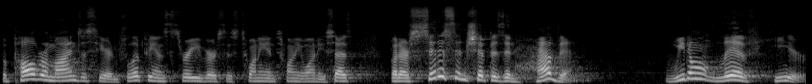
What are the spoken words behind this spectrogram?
But Paul reminds us here in Philippians 3, verses 20 and 21, he says, But our citizenship is in heaven. We don't live here.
